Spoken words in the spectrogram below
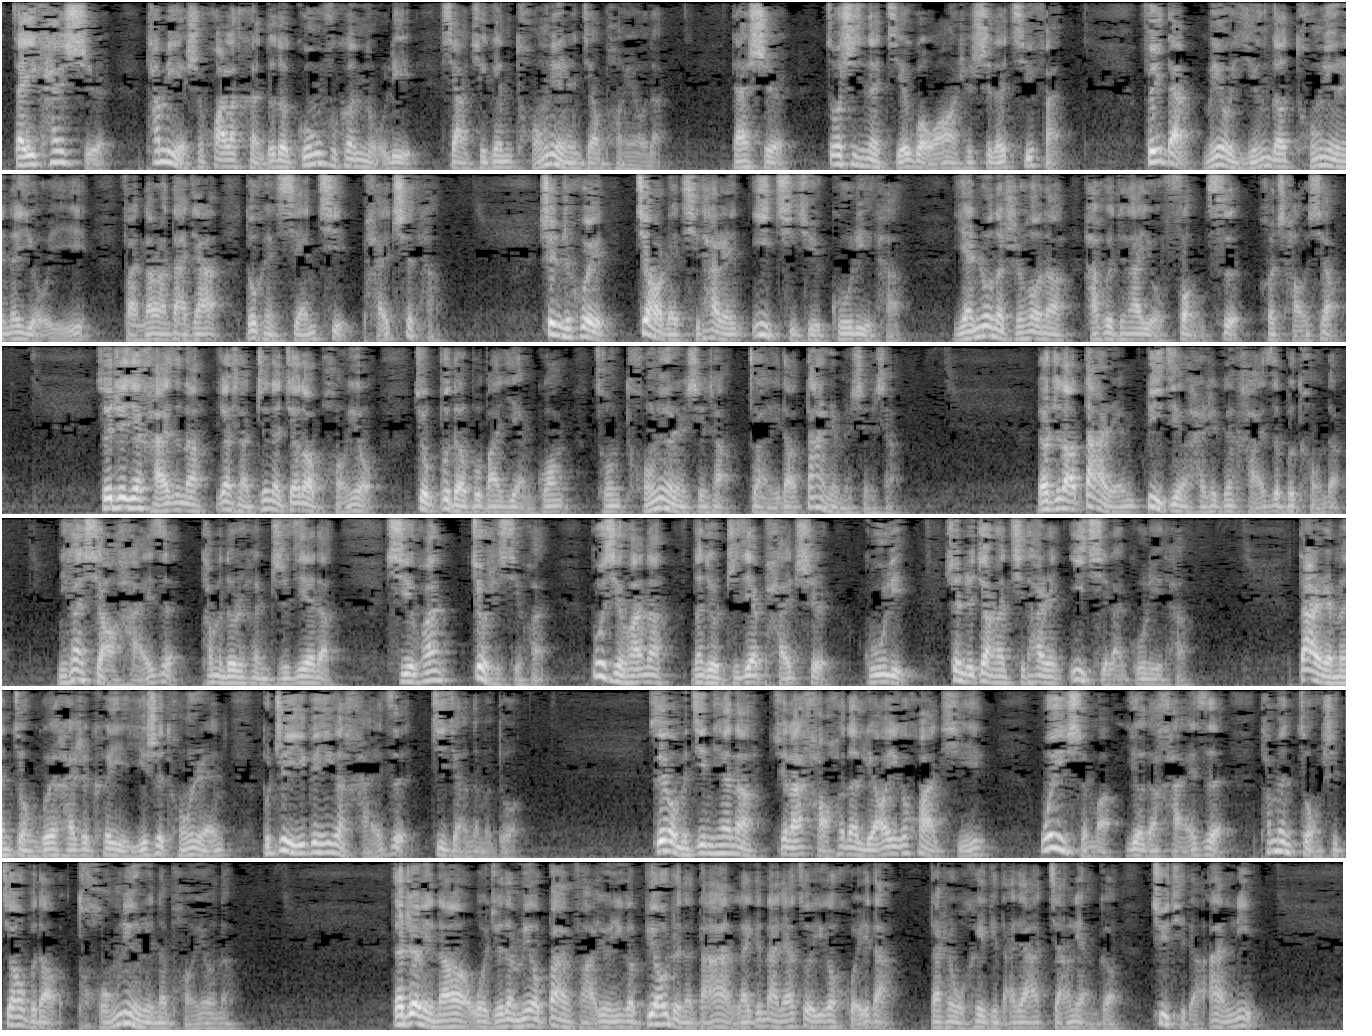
在一开始，他们也是花了很多的功夫和努力想去跟同龄人交朋友的，但是。做事情的结果往往是适得其反，非但没有赢得同龄人的友谊，反倒让大家都很嫌弃、排斥他，甚至会叫着其他人一起去孤立他。严重的时候呢，还会对他有讽刺和嘲笑。所以这些孩子呢，要想真的交到朋友，就不得不把眼光从同龄人身上转移到大人们身上。要知道，大人毕竟还是跟孩子不同的。你看，小孩子他们都是很直接的，喜欢就是喜欢。不喜欢呢，那就直接排斥、孤立，甚至叫上其他人一起来孤立他。大人们总归还是可以一视同仁，不至于跟一个孩子计较那么多。所以，我们今天呢，就来好好的聊一个话题：为什么有的孩子他们总是交不到同龄人的朋友呢？在这里呢，我觉得没有办法用一个标准的答案来跟大家做一个回答，但是我可以给大家讲两个具体的案例。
